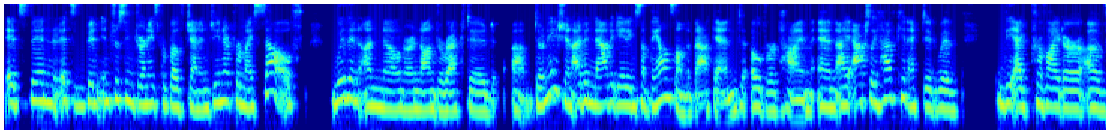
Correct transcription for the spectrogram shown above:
it's been it's been interesting journeys for both jen and gina. For myself with an unknown or a non-directed um, donation i've been navigating something else on the back end over time. And i actually have connected with the egg provider of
